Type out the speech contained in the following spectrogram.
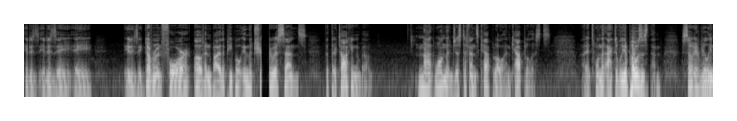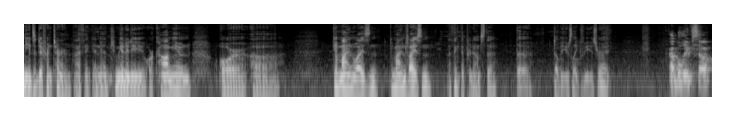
It is it is a, a it is a government for, of, and by the people in the truest sense that they're talking about, not one that just defends capital and capitalists. Uh, it's one that actively opposes them. So it really needs a different term, I think. And, and community or commune or uh, Gemeinweisen, Gemeinweisen, I think they pronounce the, the W's like V's, right? I believe so.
